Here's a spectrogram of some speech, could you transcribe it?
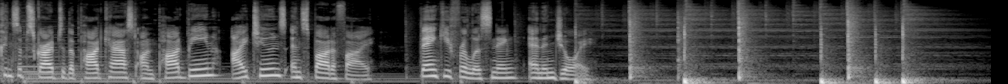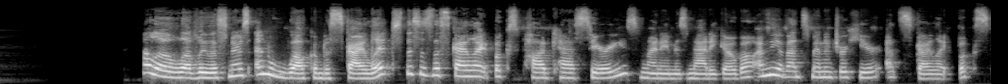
can subscribe to the podcast on Podbean, iTunes, and Spotify. Thank you for listening and enjoy. Hello, lovely listeners, and welcome to Skylit. This is the Skylight Books podcast series. My name is Maddie Gobo. I'm the events manager here at Skylight Books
